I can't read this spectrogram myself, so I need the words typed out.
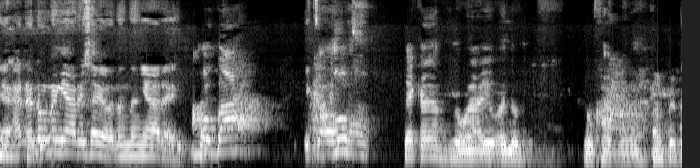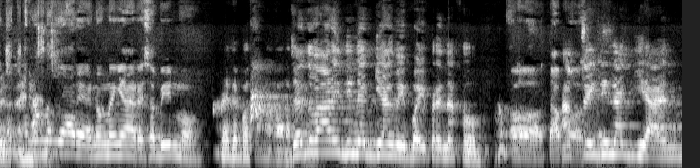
Eh, ano nung nangyari sa'yo? Anong nangyari? Ako ba? Ikaw, Teka lang, wala yung ano, yung camera. Ang pipin. Anong nangyari? Anong nangyari? Sabihin mo. Pwede ba ito nakarap? January dinagyan, may boyfriend ako. Oo, tapos. After dinagyan,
